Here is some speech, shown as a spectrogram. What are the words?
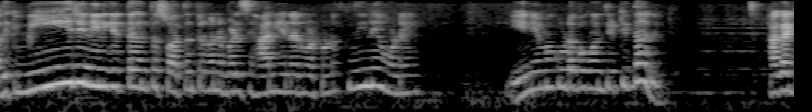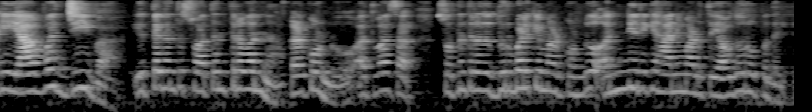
ಅದಕ್ಕೆ ಮೀರಿ ನಿನಗಿರ್ತಕ್ಕಂಥ ಸ್ವಾತಂತ್ರ್ಯವನ್ನ ಬಳಸಿ ಹಾನಿ ಏನಾರು ಮಾಡ್ಕೊಂಡು ನೀನೇ ಹೊಣೆ. ಈ ನಿಯಮ ಕೂಡ ಭಗವಂತ ಇಟ್ಟಿದ್ದಾನೆ. ಹಾಗಾಗಿ ಯಾವ ಜೀವ ಇರ್ತಕ್ಕಂಥ ಸ್ವಾತಂತ್ರ್ಯವನ್ನ ಕಳ್ಕೊಂಡು ಅಥವಾ ಸ್ವಾತಂತ್ರ್ಯದ ದುರ್ಬಳಕೆ ಮಾಡಿಕೊಂಡು ಅನ್ಯರಿಗೆ ಹಾನಿ ಮಾಡುತ್ತೆ ಯಾವುದೋ ರೂಪದಲ್ಲಿ.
